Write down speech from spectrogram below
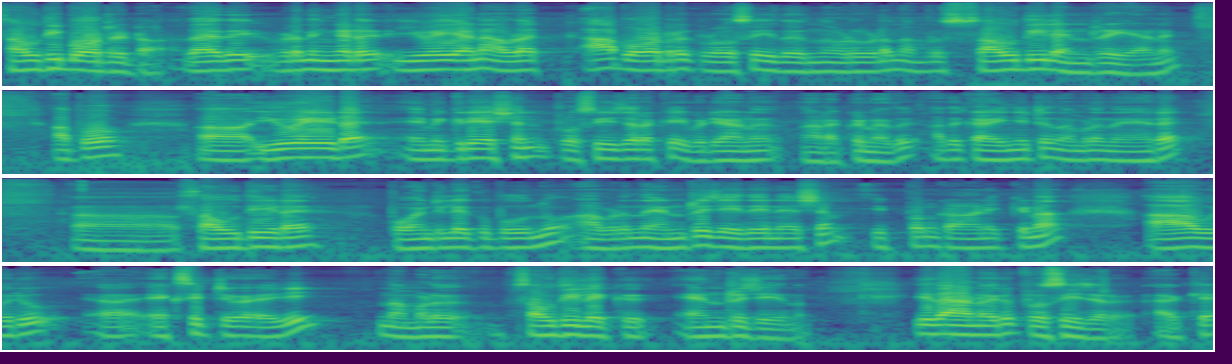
സൗദി ബോർഡർ കേട്ടോ അതായത് ഇവിടെ നിങ്ങളുടെ യു എ ആണ്. അവിടെ ആ ബോർഡർ ക്രോസ് ചെയ്തതിനോടുകൂടെ നമ്മൾ സൗദിയിൽ എന്റർ ചെയ്യാണ്. അപ്പോൾ യു എയുടെ എമിഗ്രേഷൻ പ്രൊസീജിയറൊക്കെ ഇവിടെയാണ് നടക്കുന്നത്. അത് കഴിഞ്ഞിട്ട് നമ്മൾ നേരെ സൗദിയുടെ പോയിന്റിലേക്ക് പോകുന്നു. അവിടുന്ന് എൻട്രി ചെയ്തതിന് ശേഷം ഇപ്പം കാണിക്കുന്ന ആ ഒരു എക്സിറ്റ് വഴി നമ്മൾ സൗദിയിലേക്ക് എൻട്രി ചെയ്യുന്നു. ഇതാണ് ഒരു പ്രൊസീജിയർ ഓക്കെ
